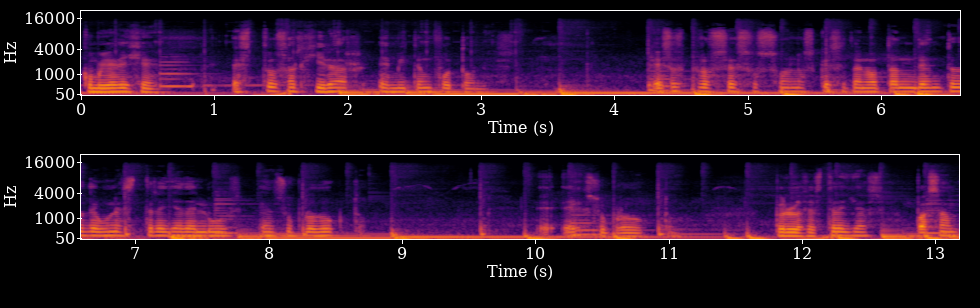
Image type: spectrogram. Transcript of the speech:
Como ya dije, estos al girar emiten fotones. Esos procesos son los que se denotan dentro de una estrella de luz en su producto. E, es su producto. Pero las estrellas pasan,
